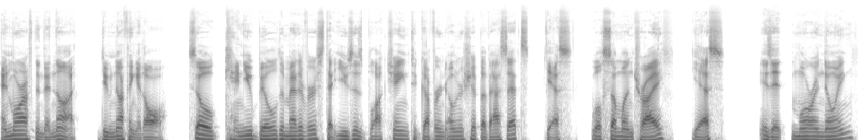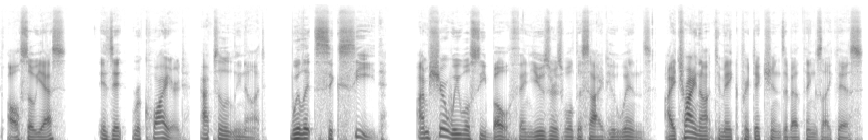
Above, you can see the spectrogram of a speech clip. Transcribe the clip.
and more often than not, do nothing at all. So, can you build a metaverse that uses blockchain to govern ownership of assets? Yes. Will someone try? Yes. Is it more annoying? Also, yes. Is it required? Absolutely not. Will it succeed? I'm sure we will see both, and users will decide who wins. I try not to make predictions about things like this,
